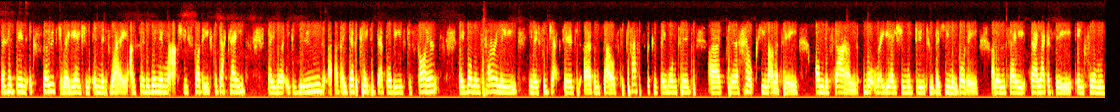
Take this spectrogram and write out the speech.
that had been exposed to radiation in this way. And so the women were actually studied for decades. They were exhumed. Uh, they dedicated their bodies to science. They voluntarily, you know, subjected uh, themselves to tests because they wanted uh, to help humanity understand what radiation would do to the human body. And as I say, their legacy informs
